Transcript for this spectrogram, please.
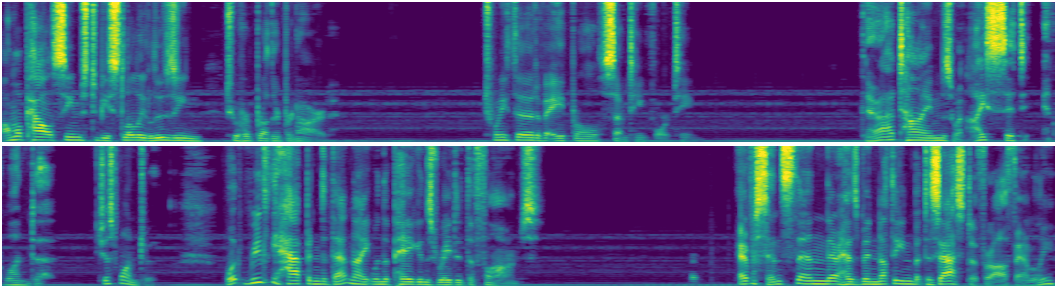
Alma Powell seems to be slowly losing to her brother Bernard. 23rd of April, 1714. There are times when I sit and wonder, just wonder, what really happened that night when the pagans raided the farms. Ever since then, there has been nothing but disaster for our family.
